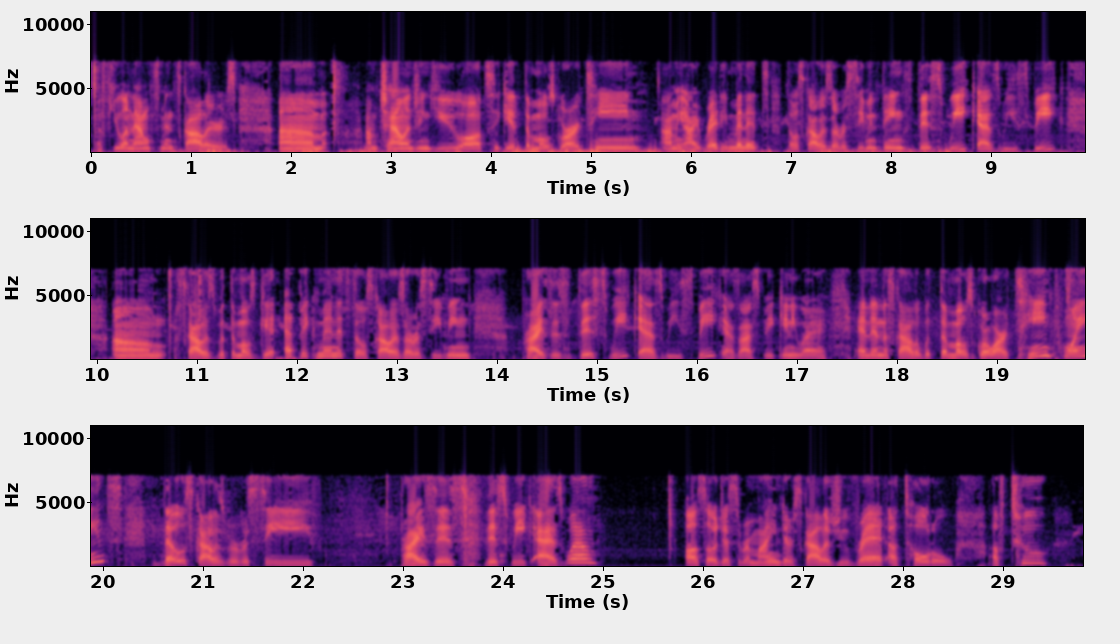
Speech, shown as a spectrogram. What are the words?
A few announcements, scholars. Um, I'm challenging you all to get the most grow our team. I mean, iReady minutes. Those scholars are receiving things this week as we speak. Um, scholars with the most get epic minutes. Those scholars are receiving prizes this week as we speak, as I speak anyway. And then the scholar with the most grow our team points. Those scholars will receive prizes this week as well. Also, just a reminder, scholars, you've read a total of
